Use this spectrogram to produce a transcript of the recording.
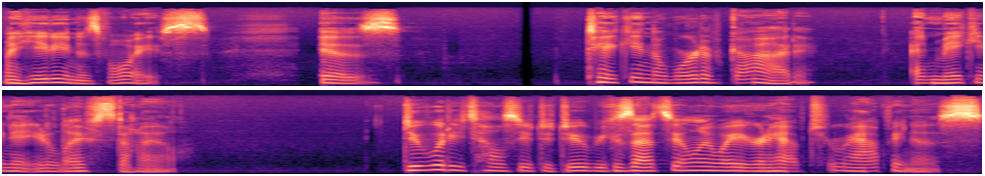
And heeding his voice is taking the Word of God and making it your lifestyle. Do what He tells you to do because that's the only way you're going to have true happiness.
